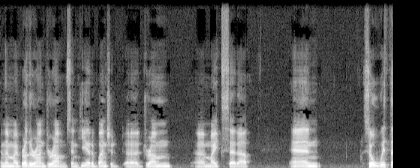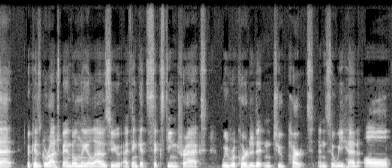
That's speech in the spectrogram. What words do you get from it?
and then my brother on drums. And he had a bunch of uh, drum uh, mics set up. And so with that, because GarageBand only allows you, I think it's 16 tracks, we recorded it in two parts, and so we had all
